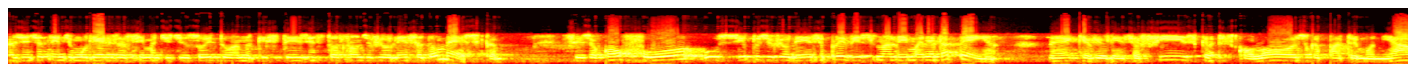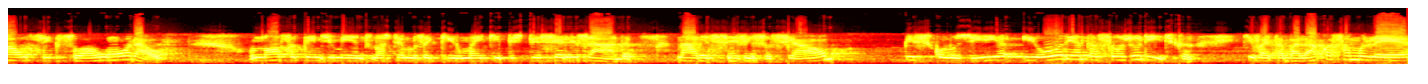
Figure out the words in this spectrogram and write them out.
A gente atende mulheres acima de 18 anos que estejam em situação de violência doméstica, seja qual for os tipos de violência previstos na Lei Maria da Penha, né, que é violência física, psicológica, patrimonial, sexual ou moral o nosso atendimento, nós temos aqui uma equipe especializada na área de serviço social, psicologia e orientação jurídica, que vai trabalhar com essa mulher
